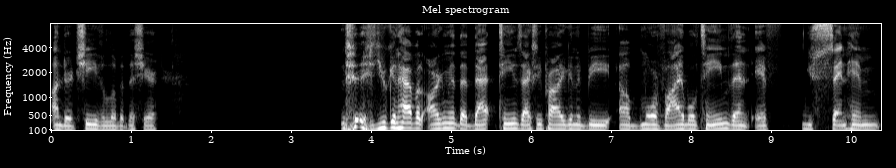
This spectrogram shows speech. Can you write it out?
underachieved a little bit this year. you can have an argument that that team's actually probably going to be a more viable team than if you send him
